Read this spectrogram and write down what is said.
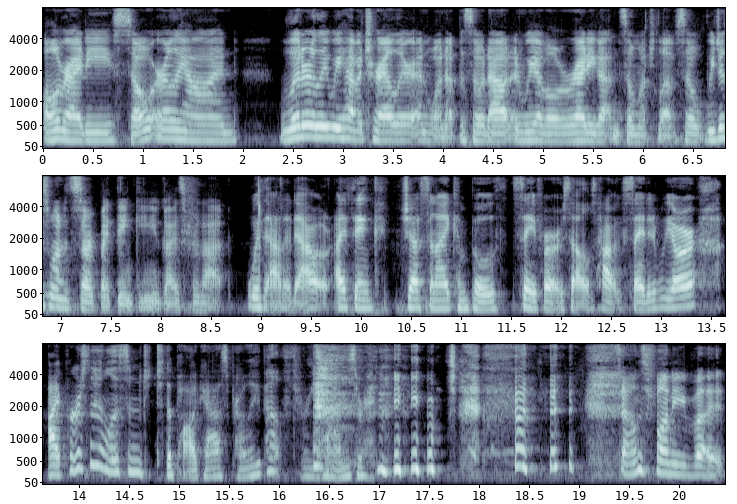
already so early on. Literally, we have a trailer and one episode out, and we have already gotten so much love. So, we just wanted to start by thanking you guys for that. Without a doubt. I think Jess and I can both say for ourselves how excited we are. I personally listened to the podcast probably about three times already, which sounds funny, but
